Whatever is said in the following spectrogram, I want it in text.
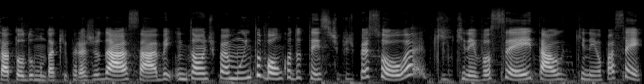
tá todo mundo aqui para ajudar, sabe? Então, tipo, é muito bom quando tem esse tipo de pessoa, que, que nem você e tal, que nem eu passei.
